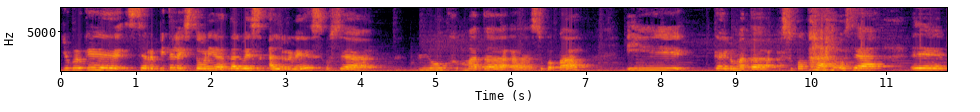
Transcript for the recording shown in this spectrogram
Yo creo que se repite la historia, tal vez al revés. O sea, Luke mata a su papá y Kylo mata a su papá. O sea, eh,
